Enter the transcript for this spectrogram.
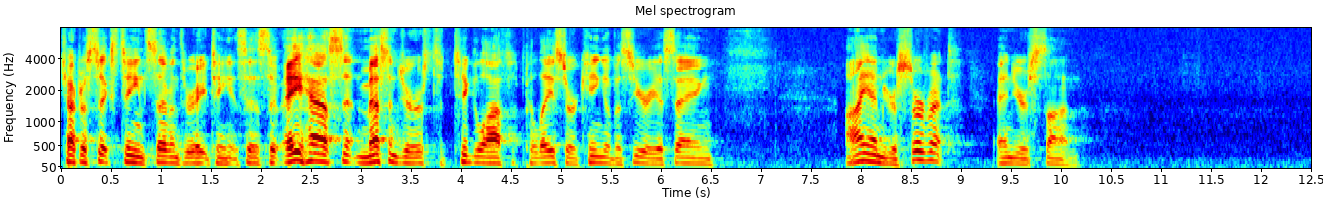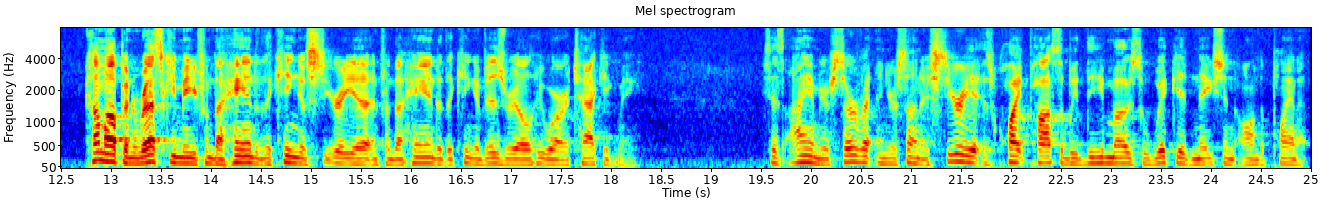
Chapter 16, 7 through 18, it says So Ahaz sent messengers to Tiglath-Pileser, king of Assyria, saying, I am your servant and your son. Come up and rescue me from the hand of the king of Syria and from the hand of the king of Israel who are attacking me. He says, I am your servant and your son. Assyria is quite possibly the most wicked nation on the planet.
